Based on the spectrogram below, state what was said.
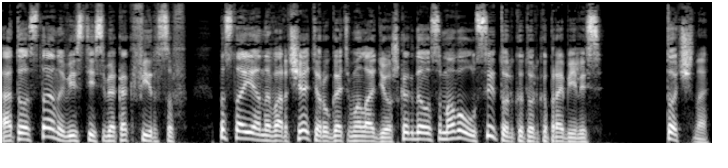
а то стану вести себя как Фирсов, постоянно ворчать и ругать молодежь, когда у самого усы только-только пробились. Точно.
